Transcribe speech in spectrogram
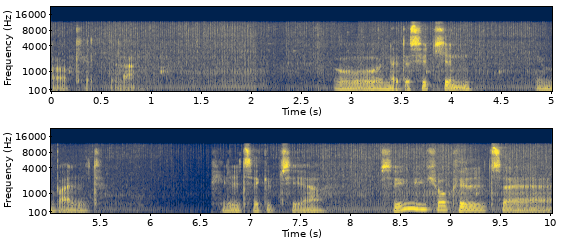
Okay, hier lang. Oh, nettes Hütchen im Wald. Pilze gibt's hier. Psychopilze.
